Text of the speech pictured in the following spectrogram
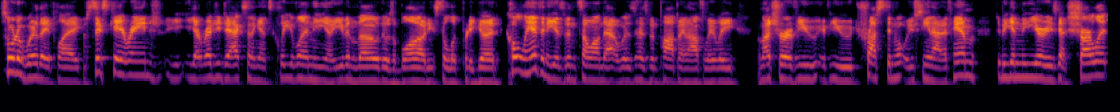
sort of where they play. 6K range, you, got Reggie Jackson against Cleveland. You know, even though there was a blowout, he still looked pretty good. Cole Anthony has been someone that was has been popping off lately. I'm not sure if you if you trust in what we've seen out of him to begin the year. He's got Charlotte.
